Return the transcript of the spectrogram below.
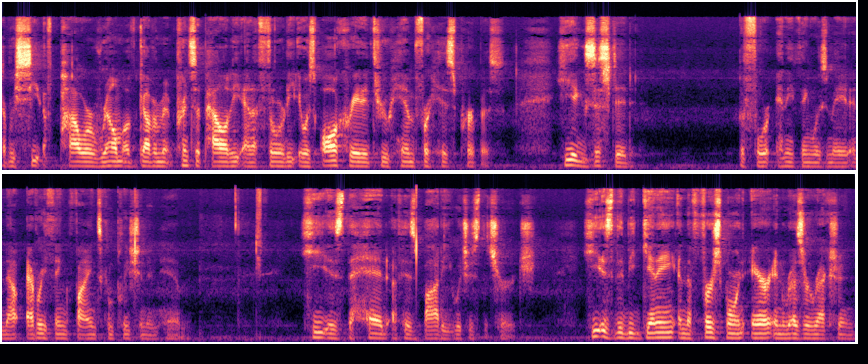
every seat of power, realm of government, principality, and authority. It was all created through him for his purpose. He existed before anything was made, and now everything finds completion in him. He is the head of his body, which is the church. He is the beginning and the firstborn heir in resurrection.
